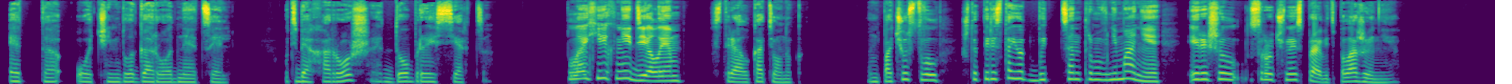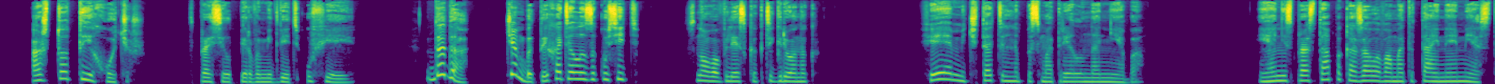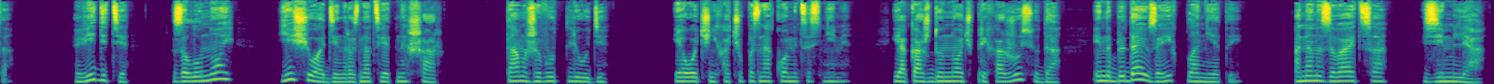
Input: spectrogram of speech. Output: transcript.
«Это очень благородная цель. У тебя хорошее, доброе сердце». «Плохих не делаем», — встрял котенок. Он почувствовал, что перестает быть центром внимания и решил срочно исправить положение. «А что ты хочешь?» — спросил первый медведь у феи. «Да-да, чем бы ты хотела закусить?» — снова влез как тигренок. Фея мечтательно посмотрела на небо. Я неспроста показала вам это тайное место. Видите, за луной еще один разноцветный шар. Там живут люди. Я очень хочу познакомиться с ними. Я каждую ночь прихожу сюда и наблюдаю за их планетой. Она называется Земля.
